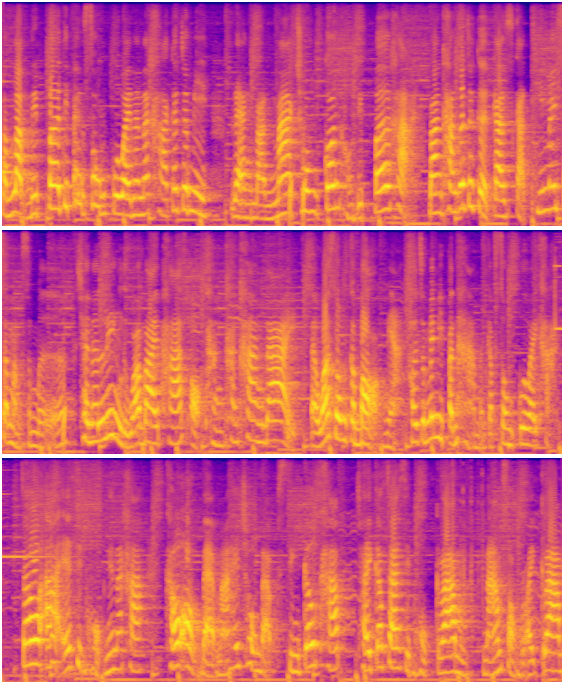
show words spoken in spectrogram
สำหรับ dripper ที่เป็นทรงกรวยนั้นนะคะ ก็จะมีแรงดันมากช่วงก้นของ dripper ค่ะ บางครั้งก็จะเกิดการสกัดที่ไม่สม่ำเสมอ channeling หรือว่า bypass ออกทางข้างๆ ได้ แต่ว่าทรงกระบอกเนี่ยเขาจะไม่มีปัญหาเหมือนกับทรงกรวยค่ะ เจ้า RS16 เนี่ยนะคะ เขาออกแบบมาให้ชงแบบ Single Cup ใช้กาแฟ 16 กรัม น้ำ 200 กรัม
